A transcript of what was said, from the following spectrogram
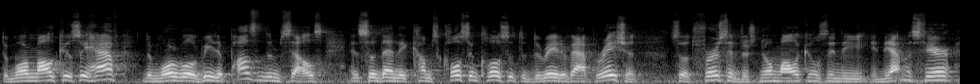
The more molecules we have, the more will redeposit themselves, and so then it comes closer and closer to the rate of evaporation. So at first, if there's no molecules in the, in the atmosphere,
